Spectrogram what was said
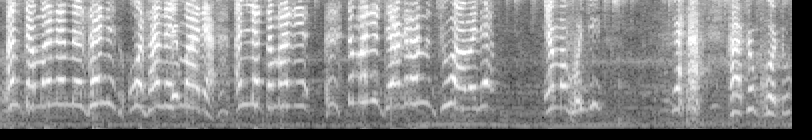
અને તમને મેં છે ને ઓછા નહીં માર્યા. એટલે તમારી તમારી ઠેકડાનું શું આવે લે એમાં ભૂજી. હાથું ખોટું.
